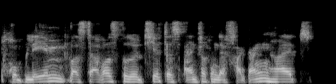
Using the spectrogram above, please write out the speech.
Problem, was daraus resultiert, dass einfach in der Vergangenheit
